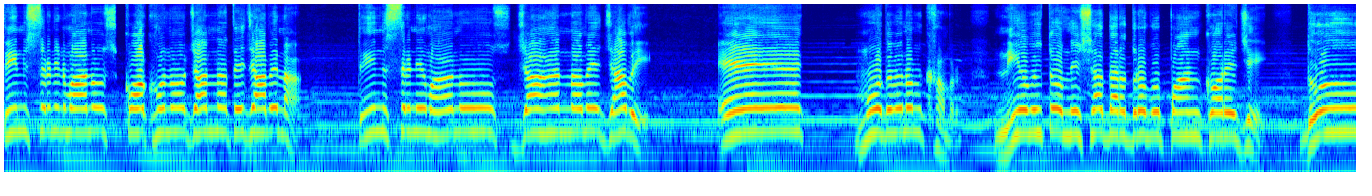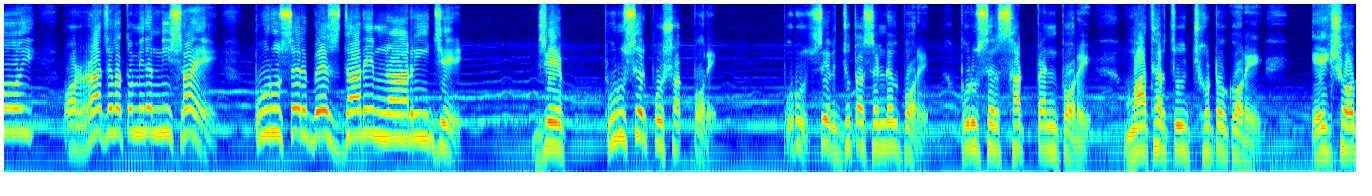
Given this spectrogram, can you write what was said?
তিন শ্রেণির মানুষ কখনো জান্নাতে যাবে না। তিন শ্রেণির মানুষ জাহান্নামে যাবে। এক মদমেনুল খামর, নিয়মিত নেশাদার দ্রব্য পান করে যে। দুই ও রাজলাত মিনান নিশায়ে, পুরুষের বেশধারী নারী যে। যে পুরুষের পোশাক পরে, পুরুষের জুতা স্যান্ডেল পরে। পুরুষের শার্ট প্যান্ট পরে, মাথার চুল ছোট করে, এইসব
